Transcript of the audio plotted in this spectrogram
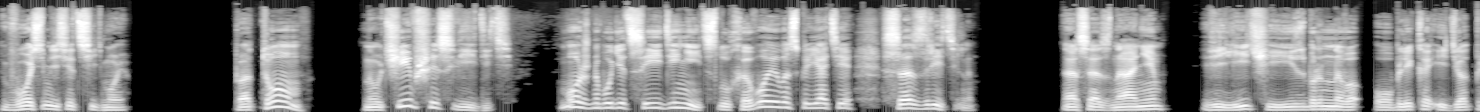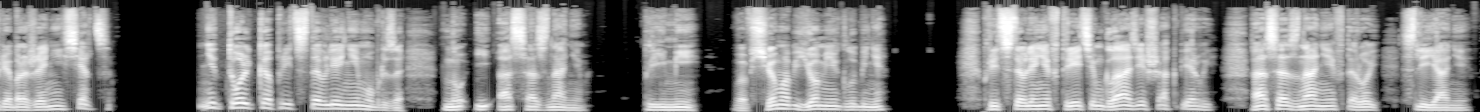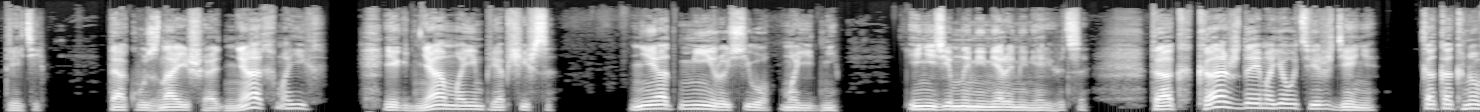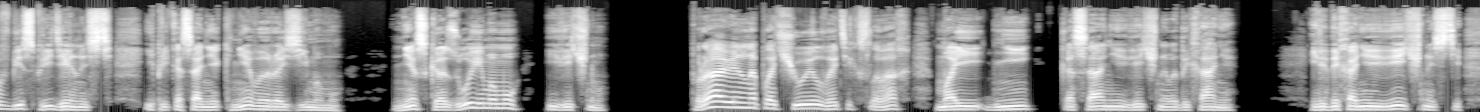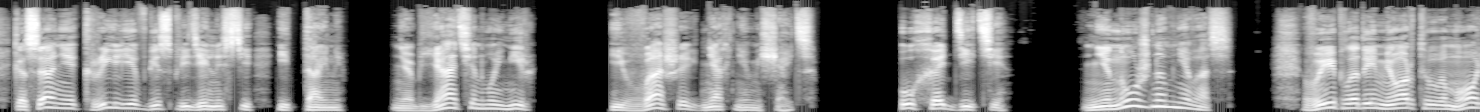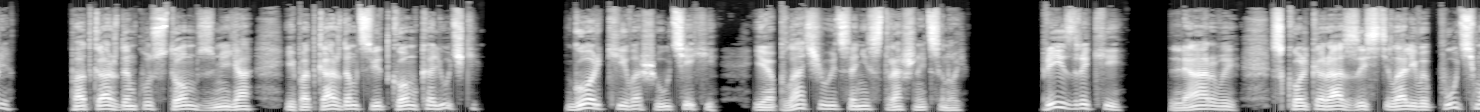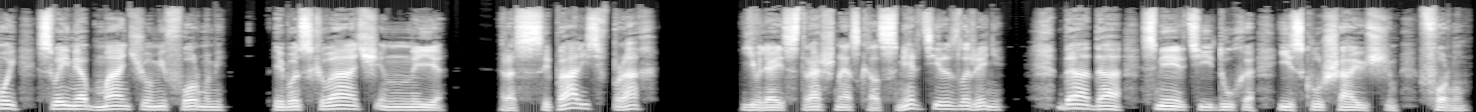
87. Потом, научившись видеть, можно будет соединить слуховое восприятие со зрительным. Осознанием величия избранного облика идет преображение сердца. Не только представлением образа, но и осознанием. Прими во всем объеме и глубине. Представление в третьем глазе — шаг первый, осознание второй, слияние третий. Так узнаешь о днях моих, и к дням моим приобщишься. Не от мира сего мои дни, и неземными мерами меряются. Так каждое мое утверждение, как окно в беспредельность и прикасание к невыразимому, несказуемому и вечному. Правильно почуял в этих словах мои дни касания вечного дыхания или дыхание вечности, касание крыльев беспредельности и тайны. Необъятен мой мир и в ваших днях не вмещается. Уходите. Не нужно мне вас. Вы плоды мертвого моря, под каждым кустом змея и под каждым цветком колючки. Горькие ваши утехи, и оплачиваются они страшной ценой. Призраки, лярвы, сколько раз застилали вы путь мой своими обманчивыми формами, ибо схваченные рассыпались в прах, являясь страшный оскал смерти и разложения, да-да, смерти и духа, искушающим формам.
